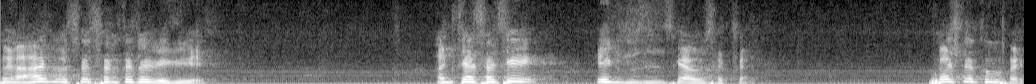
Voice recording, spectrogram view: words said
पण आज मात्र संकट वेगळी आहेत. आणि त्यासाठी एक दुसरीची आवश्यकता आहे. प्रश्न खूप आहेत.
